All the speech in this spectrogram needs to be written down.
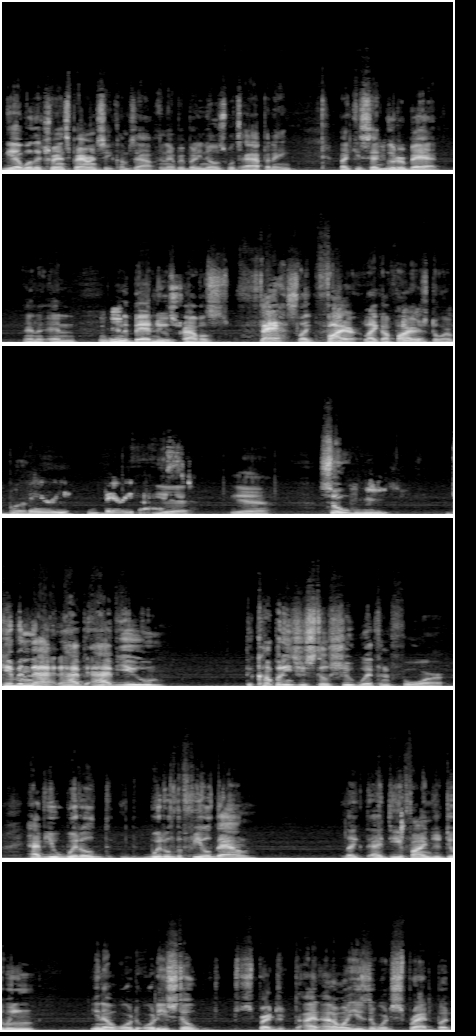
Yeah. Well, the transparency comes out, and everybody knows what's happening. Like you said, good or bad, and and Mhm. and the bad news travels fast, like fire, like a firestorm. But very very fast yeah, yeah. So, Mhm. given that, have have you the companies you still shoot with and for? Have you whittled whittled the field down? Like, do you find you're doing, you know, or or do you still spread? your- I, I don't want to use the word spread, but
